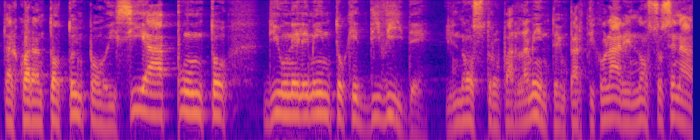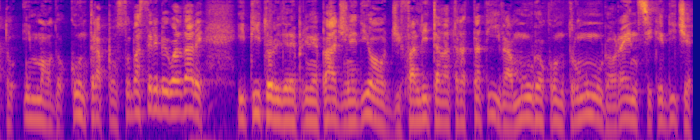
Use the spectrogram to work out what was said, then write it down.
dal 48 in poi, sia appunto di un elemento che divide il nostro Parlamento, in particolare il nostro Senato, in modo contrapposto. Basterebbe guardare i titoli delle prime pagine di oggi, fallita la trattativa, muro contro muro, Renzi che dice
